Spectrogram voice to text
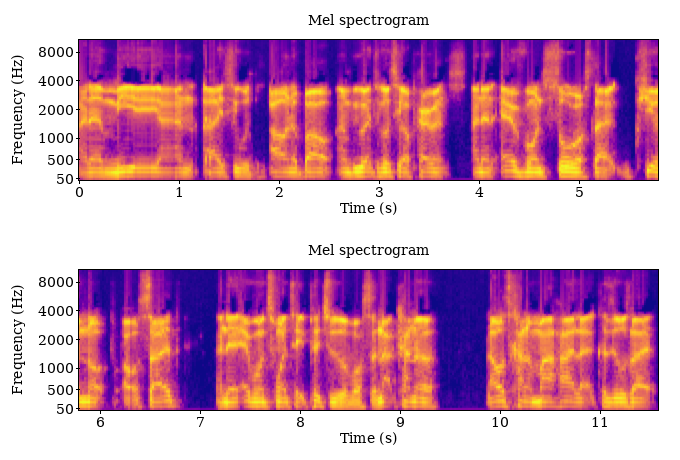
and then me and Icy was out and about, and we went to go see our parents, and then everyone saw us like queuing up outside, and then everyone just wanted to take pictures of us, and that kind of that was kind of my highlight because it was like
